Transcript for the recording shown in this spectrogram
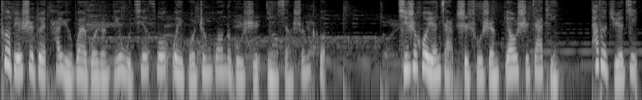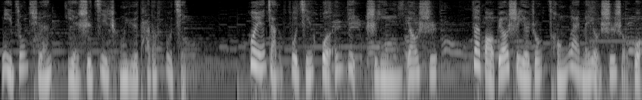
特别是对他与外国人比武切磋、为国争光的故事印象深刻。其实霍元甲是出身镖师家庭。他的绝技密宗拳也是继承于他的父亲霍元甲的父亲霍恩帝是一名镖师，在保镖事业中从来没有失手过。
